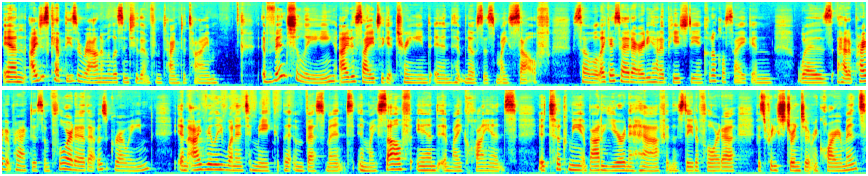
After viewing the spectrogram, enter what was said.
And I just kept these around and would listen to them from time to time eventually I decided to get trained in hypnosis myself. So, like I said, I already had a PhD in clinical psych and was had a private practice in Florida that was growing, and I really wanted to make the investment in myself and in my clients. It took me about a year and a half in the state of Florida. It's pretty stringent requirements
